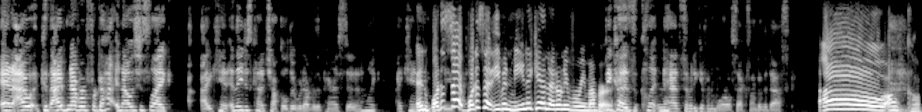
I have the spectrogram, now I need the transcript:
and i because i've never forgotten i was just like i can't and they just kind of chuckled or whatever the parents did and i'm like I can't. And what does that? What does that even mean again? I don't even remember. Because Clinton had somebody giving him oral sex under the desk. Oh, oh God.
